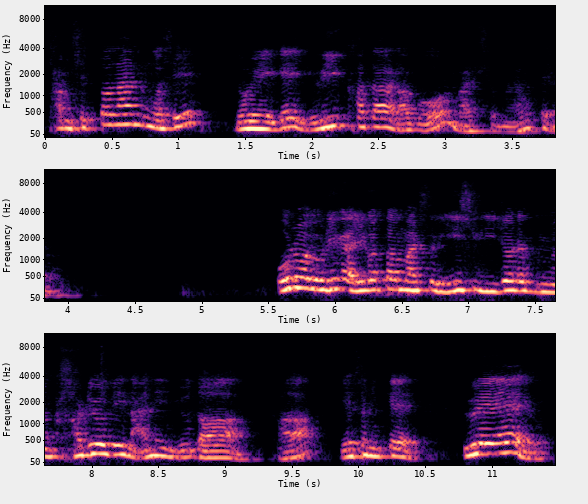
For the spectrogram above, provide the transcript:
잠시 떠나는 것이 너희에게 유익하다라고 말씀을 하세요. 오늘 우리가 읽었던 말씀 22절에 보면 가룟인 아닌 유다가 예수님께 왜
